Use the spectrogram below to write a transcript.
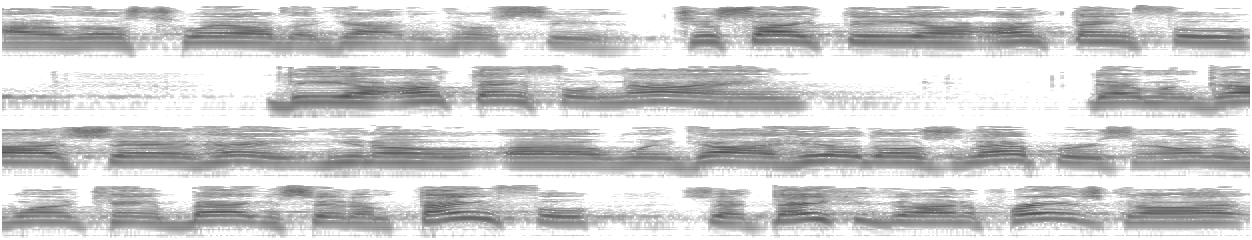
out of those 12 that got to go see it. Just like the uh, unthankful, the uh, unthankful nine, that when God said, hey, you know, uh, when God healed those lepers and only one came back and said, I'm thankful, said, thank you, God, and praise God,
